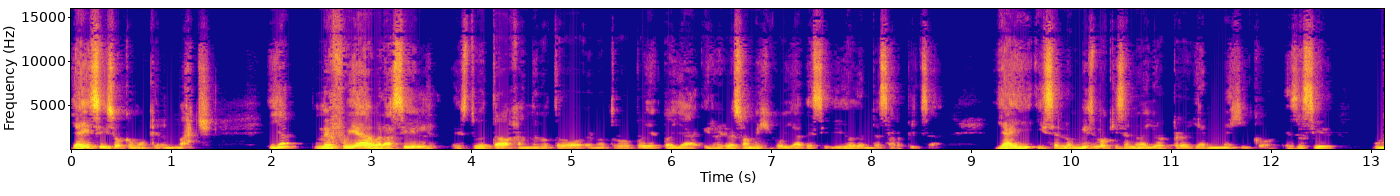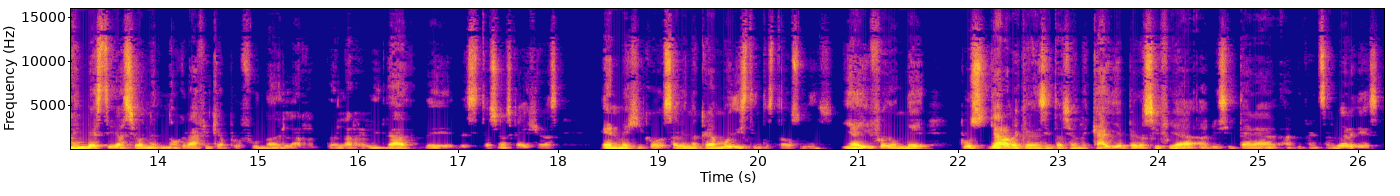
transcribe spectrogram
Y ahí se hizo como que el match. Y ya, me fui a Brasil, estuve trabajando en otro, en otro proyecto allá y regreso a México ya decidido de empezar pizza. Y ahí hice lo mismo que hice en Nueva York, pero ya en México. Es decir, una investigación etnográfica profunda de la, de la realidad de, de situaciones callejeras en México, sabiendo que era muy distinto a Estados Unidos. Y ahí fue donde pues ya no me quedé en situación de calle, pero sí fui a, visitar a, diferentes albergues,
